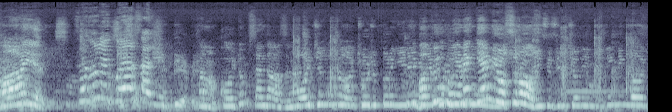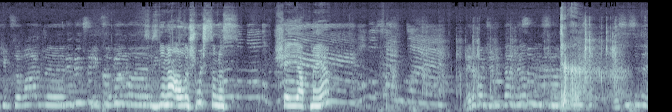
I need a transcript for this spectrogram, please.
Hayır. Sen oraya koyarsan ye. Şimdi yemeyin. Tamam koydum. Sen de ağzını aç. Ay canına çocukların yeni Bakıyorum yemek yemiyorsunuz. Ben sizini çalayım bir ding ding dong kimse var mı? Kimse var mı? Siz yine alışmışsınız şey yapmaya. Merhaba çocuklar ne yapıyorsunuz? Nasılsınız?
